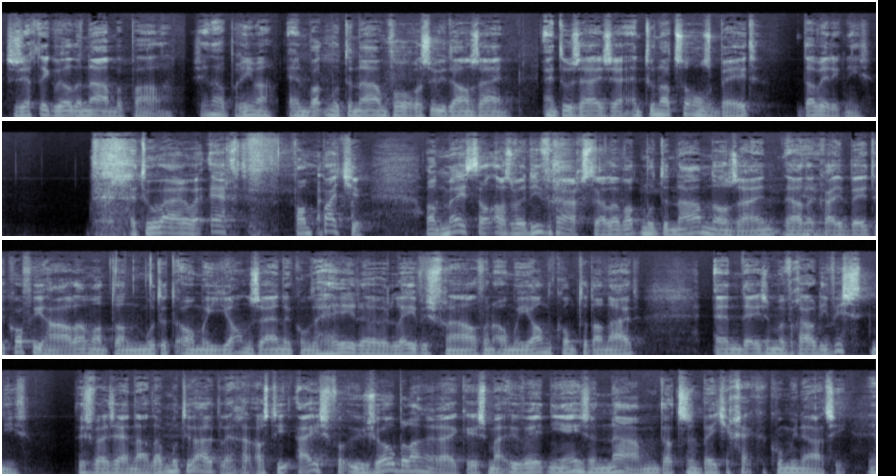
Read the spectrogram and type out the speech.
Ze zegt, ik wil de naam bepalen. Ik zei, nou prima. En wat moet de naam volgens u dan zijn? En toen zei ze, en toen had ze ons beet. Dat weet ik niet. En toen waren we echt van het padje. Want meestal als wij die vraag stellen, wat moet de naam dan zijn? Ja, dan kan je beter koffie halen, want dan moet het ome Jan zijn. Dan komt het hele levensverhaal van ome Jan komt er dan uit. En deze mevrouw die wist het niet. Dus wij zeiden, nou, dat moet u uitleggen. Als die eis voor u zo belangrijk is, maar u weet niet eens een naam... dat is een beetje een gekke combinatie. Ja.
